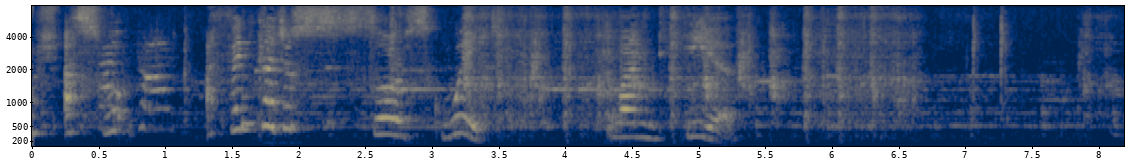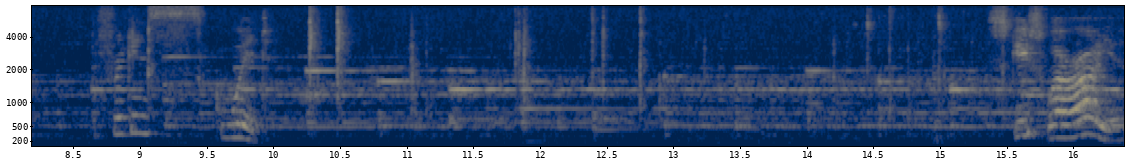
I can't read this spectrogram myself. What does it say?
I'm I sw- I think I just saw a squid land here. A friggin' squid. Excuse, where are you?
